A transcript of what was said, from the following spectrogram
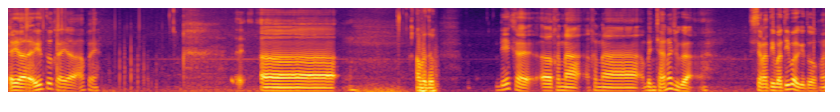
Iya itu kayak apa ya? Eh apa tuh dia kayak eh, kena kena bencana juga secara tiba-tiba gitu kan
